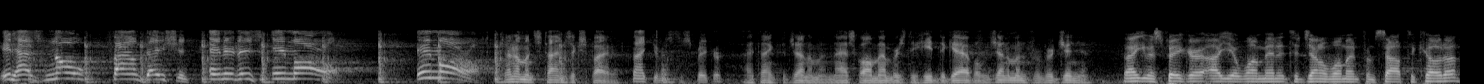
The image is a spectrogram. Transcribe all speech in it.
It has no foundation, and it is immoral. Immoral. Gentleman's time's expired. Thank you, Mr. Speaker. I thank the gentleman and ask all members to heed the gavel. The gentleman from Virginia. Thank you, Mr. Speaker. I yield one minute to gentlewoman from South Dakota,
